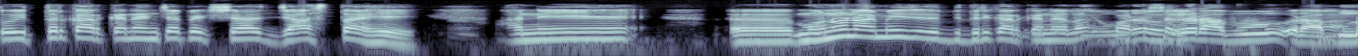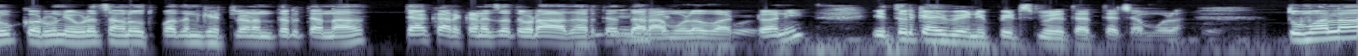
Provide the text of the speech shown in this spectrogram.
तो इतर कारखान्यांच्या पेक्षा जास्त आहे. आणि म्हणून आम्ही बिद्री कारखान्याला पाठवतो. सगळं राबू राबणूक करून एवढं चांगलं उत्पादन घेतल्यानंतर त्यांना त्या कारखान्याचा तेवढा आधार त्या दरामुळे वाटतो आणि इतर काही बेनिफिट्स मिळतात त्याच्यामुळे. तुम्हाला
